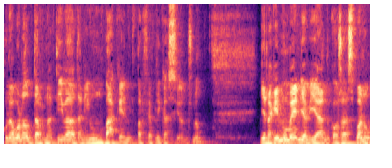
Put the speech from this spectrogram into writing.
una bona alternativa a tenir un backend per fer aplicacions, no? I en aquell moment hi havia coses, bueno,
